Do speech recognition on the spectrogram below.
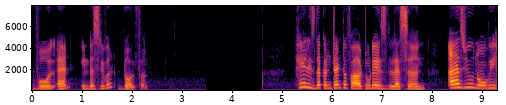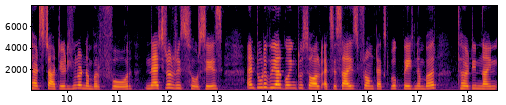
vole and Indus River dolphin. Here is the content of our today's lesson. As you know, we had started unit number 4, Natural Resources, and today we are going to solve exercise from textbook page number 39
